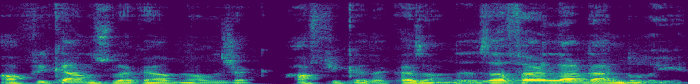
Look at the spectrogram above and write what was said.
Afrikanus lakabını alacak Afrika'da kazandığı zaferlerden dolayı.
